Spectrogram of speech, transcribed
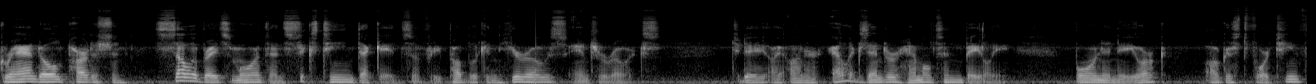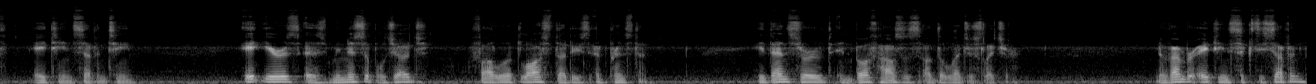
Grand Old Partisan celebrates more than 16 decades of Republican heroes and heroics. Today I honor Alexander Hamilton Bailey, born in New York, August 14, 1817. Eight years as municipal judge, followed law studies at Princeton. He then served in both houses of the legislature. November 1867,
